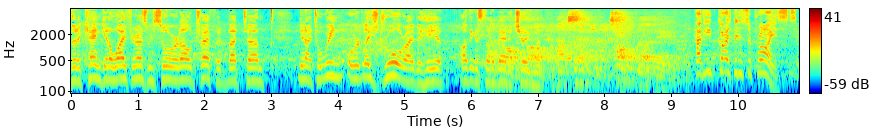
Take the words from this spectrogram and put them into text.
that it can get away from as we saw at Old Trafford. But, um, you know, to win or at least draw over here, I think it's not a bad achievement. Have you guys been surprised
